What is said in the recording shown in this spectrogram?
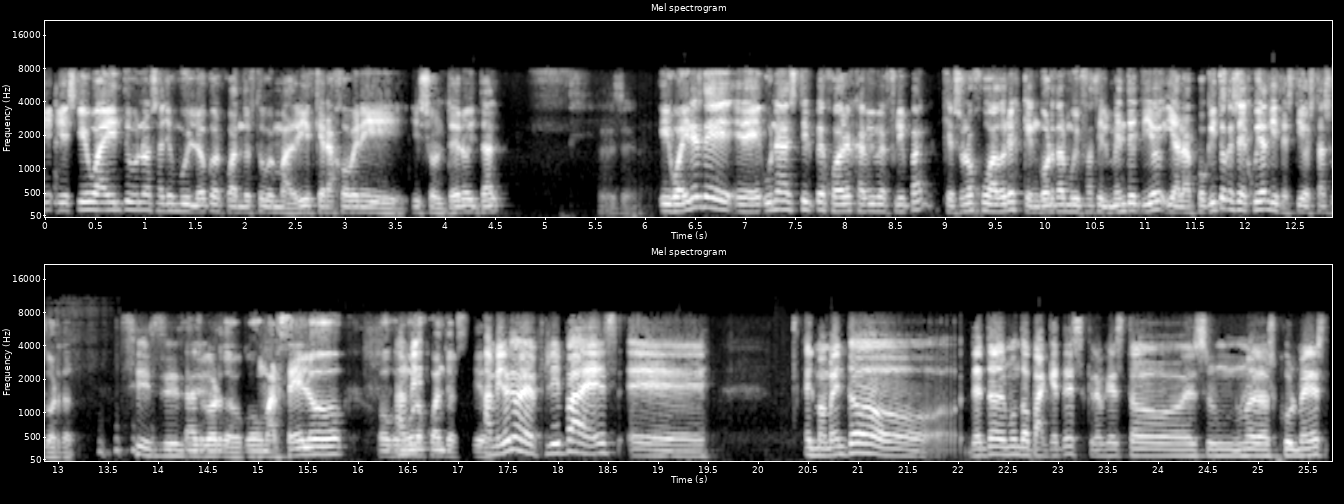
Y, y es que Higuaín tuvo unos años muy locos cuando estuvo en Madrid, que era joven y, y soltero y tal. Sí. Higuaín es de eh, una estirpe de jugadores que a mí me flipan, que son los jugadores que engordan muy fácilmente, tío, y a la poquito que se cuidan dices, tío, estás gordo. Sí, sí, Estás sí. gordo. Como Marcelo o como A mí- unos cuantos, tío. A mí lo que me flipa es eh, el momento dentro del mundo paquetes. Creo que esto es un- uno de los culmenes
